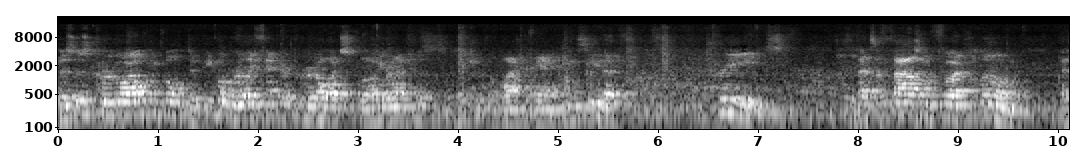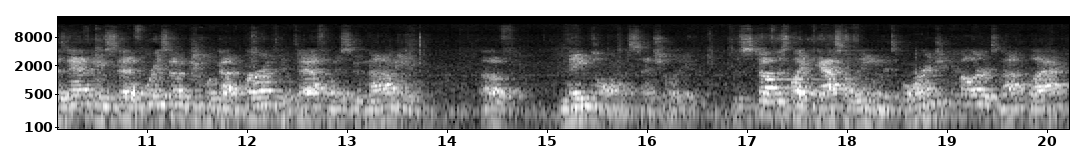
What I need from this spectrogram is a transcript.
this is crude oil. People, do people really think of crude oil exploding like this? This is a picture of the black again. You can see the trees. That's a thousand foot plume. And as Anthony said, 47 people got burned to death in a tsunami of napalm, essentially. This stuff is like gasoline. It's orange in color, it's not black.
